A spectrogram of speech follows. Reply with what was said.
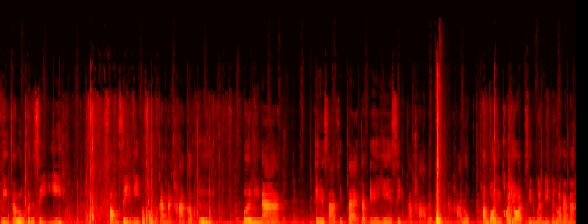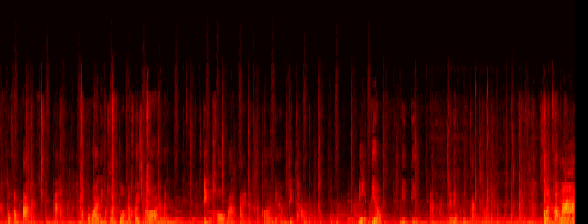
หลิงจะลงเป็นสีสองสีนี้ผสมกันนะคะ ก็คือเบอร์ลีน่า A 3 8กับ A 20นะคะ แบบนี้นะคะลงท่อนบนหลิงขอหยอดสีน้ำเงินนิดนึงแล้วกันนะเพื่อความปังนะ เพราะว่าหลิงส่วนตัวไม่ค่อยชอบให้มันติดทองมากไปนะคะ ก็เดี๋ยวให้มันติดเทาดีกว่านอะนิดเดียว นิดเดียวนะคะแล้วเดี๋ยวมาดูกันเนาะส่วนท่อนล่าง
